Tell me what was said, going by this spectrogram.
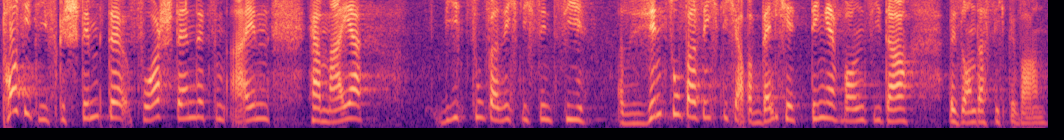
positiv gestimmte Vorstände. Zum einen Herr Mayer, wie zuversichtlich sind Sie? Also Sie sind zuversichtlich, aber welche Dinge wollen Sie da besonders sich bewahren?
